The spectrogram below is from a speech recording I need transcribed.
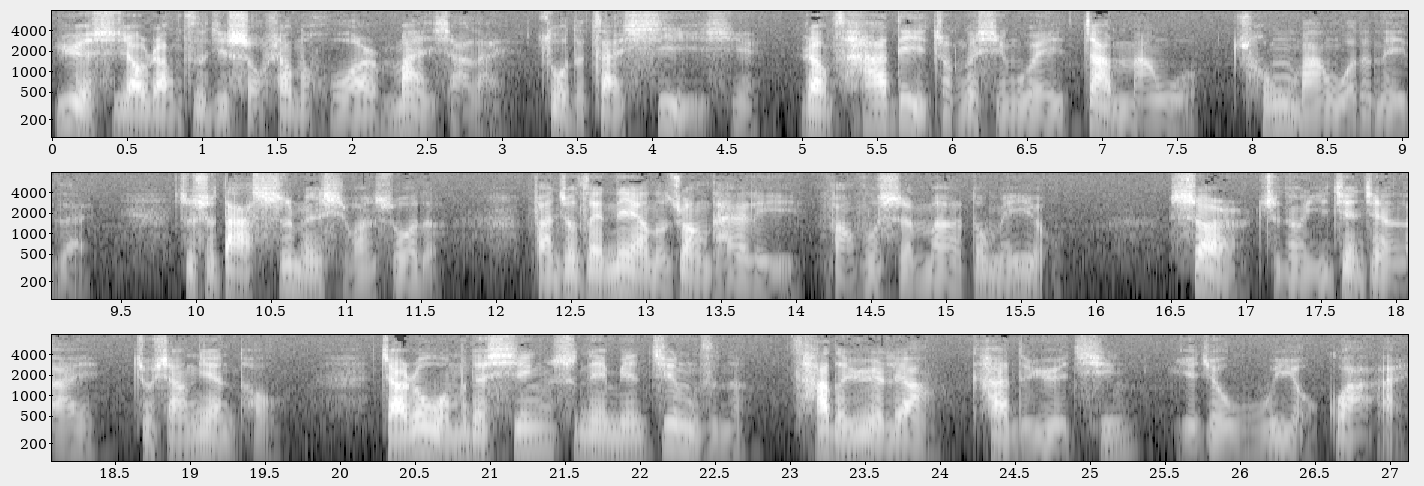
越是要让自己手上的活儿慢下来，做得再细一些，让擦地整个行为占满我，充满我的内在。这是大师们喜欢说的。反正，在那样的状态里，仿佛什么都没有，事儿只能一件件来，就像念头。假如我们的心是那面镜子呢？擦得越亮，看得越清，也就无有挂碍。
